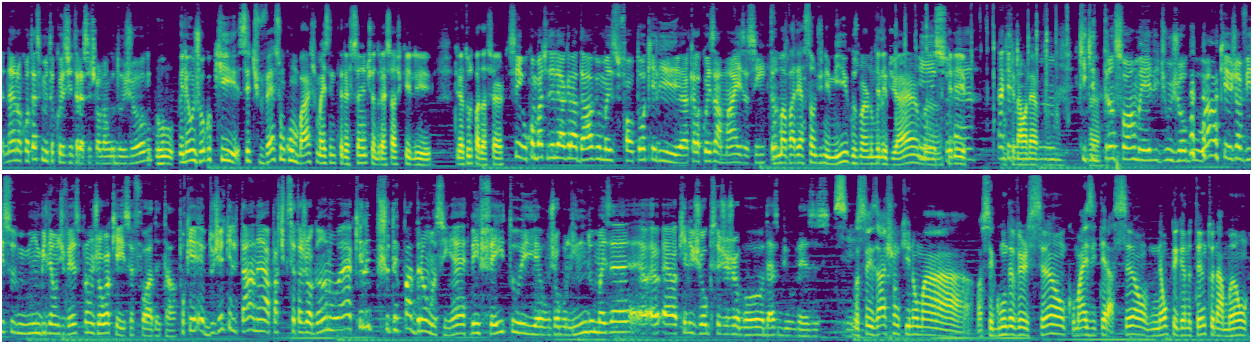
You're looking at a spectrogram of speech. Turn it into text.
né? Não acontece muita coisa de interessante ao longo do jogo. Ele é um jogo que, se tivesse um combate mais interessante, André? Você acha que ele teria tudo para dar certo? Sim, o combate dele é agradável, mas faltou aquele, aquela coisa a mais, assim. Tanto... Uma variação de inimigos, maior número aquele... de armas. Aquele... é no final, né? Que, que é. transforma ele de um jogo, ah, ok, eu já vi isso um bilhão de vezes, pra um jogo, ok, isso é foda e tal. Porque do jeito que ele tá, né, a parte que você tá jogando é aquele shooter padrão, assim, é bem feito e é um jogo lindo, mas é, é, é aquele jogo que você já jogou 10 mil vezes. Sim. Vocês acham que numa uma segunda versão, com mais interação, não pegando tanto na mão,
